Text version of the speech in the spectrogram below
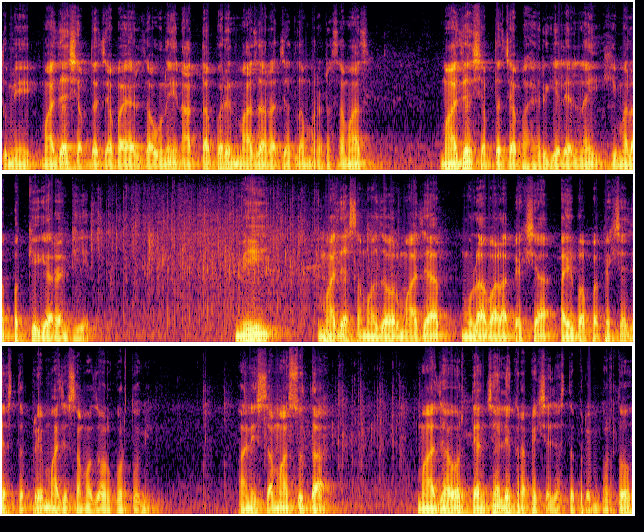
तुम्ही माझ्या शब्दाच्या बाहेर जाऊ नये. आणि आत्तापर्यंत माझा राज्यातला मराठा समाज माझ्या शब्दाच्या बाहेर गेलेला नाही ही मला पक्की गॅरंटी आहे. मी माझ्या समाजावर माझ्या मुलाबाळापेक्षा आईबापापेक्षा जास्त प्रेम माझ्या समाजावर करतो मी. आणि समाजसुद्धा माझ्यावर त्यांच्या लेकरापेक्षा जास्त प्रेम करतो.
